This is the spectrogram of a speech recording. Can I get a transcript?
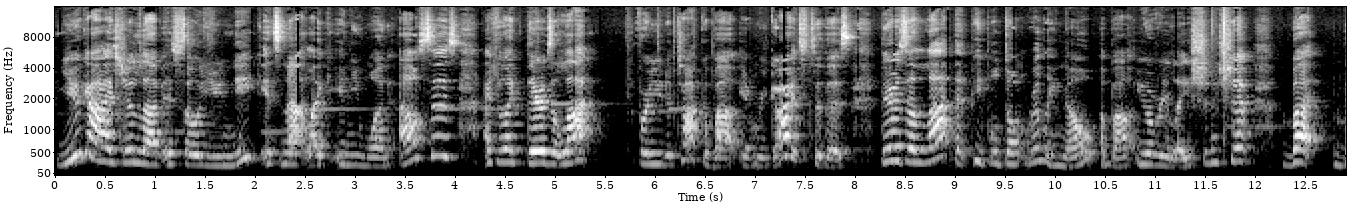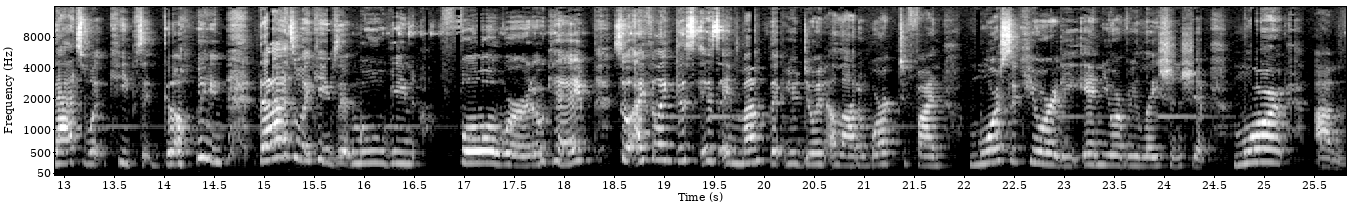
you guys, your love is so unique. It's not like anyone else's. I feel like there's a lot for you to talk about in regards to this. There's a lot that people don't really know about your relationship, but that's what keeps it going. That's what keeps it moving forward, okay? So I feel like this is a month that you're doing a lot of work to find more security in your relationship, more um,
